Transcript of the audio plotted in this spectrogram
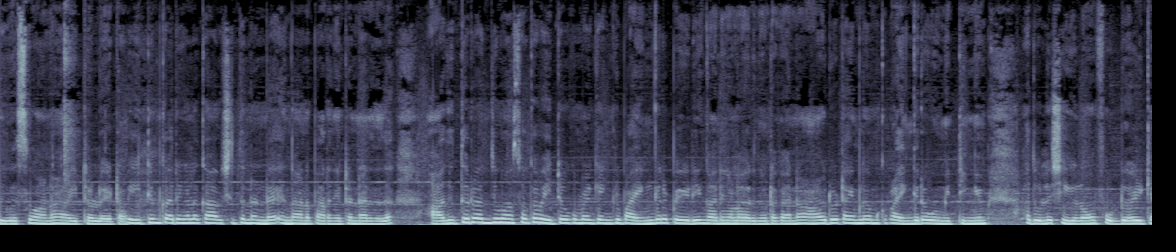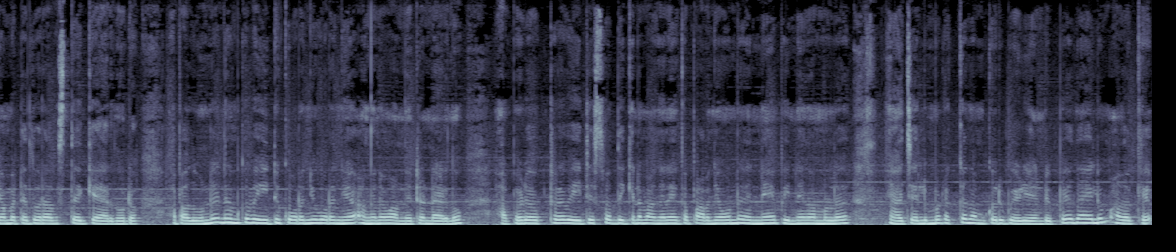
ദിവസമാണ് ആയിട്ടുള്ളത് കേട്ടോ. വെയിറ്റും കാര്യങ്ങളൊക്കെ ആവശ്യത്തിനുണ്ട് എന്നാണ് പറഞ്ഞിട്ടുണ്ടായിരുന്നത്. ആദ്യത്തെ ഒരു അഞ്ച് മാസമൊക്കെ വെയിറ്റ് നോക്കുമ്പോഴേക്കും എനിക്ക് ഭയങ്കര പേടിയും കാര്യങ്ങളായിരുന്നു കേട്ടോ. കാരണം ആ ഒരു ടൈമിൽ നമുക്ക് ഭയങ്കര വോമിറ്റിങ്ങും അതുപോലെ ക്ഷീണവും ഫുഡ് കഴിക്കാൻ പറ്റാത്ത ഒരവസ്ഥയൊക്കെ ആയിരുന്നു കേട്ടോ. അപ്പോൾ അതുകൊണ്ട് തന്നെ നമുക്ക് വെയിറ്റ് കുറഞ്ഞു കുറഞ്ഞ് അങ്ങനെ വന്നിട്ടുണ്ടായിരുന്നു. അപ്പോൾ ഡോക്ടർ വെയിറ്റ് ശ്രദ്ധിക്കണം അങ്ങനെയൊക്കെ പറഞ്ഞുകൊണ്ട് തന്നെ പിന്നെ നമ്മൾ ചെല്ലുമ്പോഴൊക്കെ നമുക്കൊരു പേടിയുണ്ട്. ഇപ്പോൾ ഏതായാലും അതൊക്കെ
